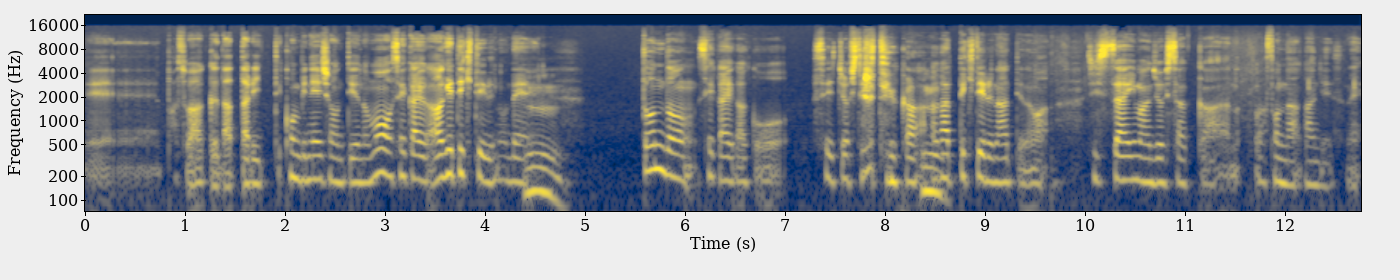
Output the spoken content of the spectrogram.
えーパスワークだったりってコンビネーションっていうのも世界が上げてきているので、うん。どんどん世界がこう成長してるっていうか、うん。上がってきてるなっていうのは実際今の女子サッカーはそんな感じですね。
